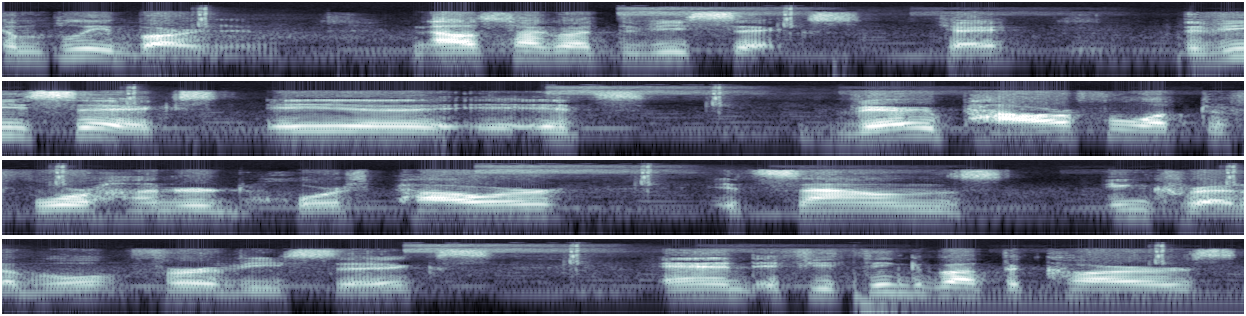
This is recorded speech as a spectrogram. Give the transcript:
complete bargain. Now let's talk about the V6, okay? The V6, it's very powerful, up to 400 horsepower. It sounds incredible for a V6. And if you think about the cars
